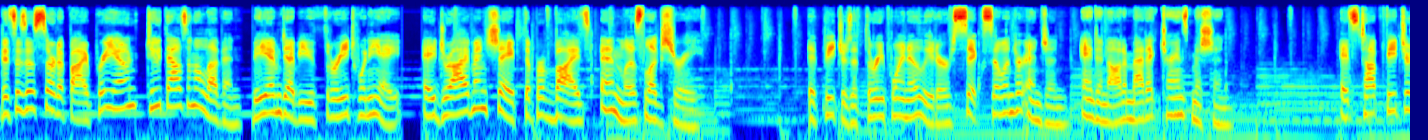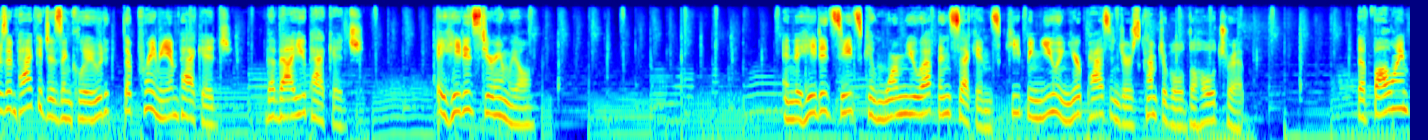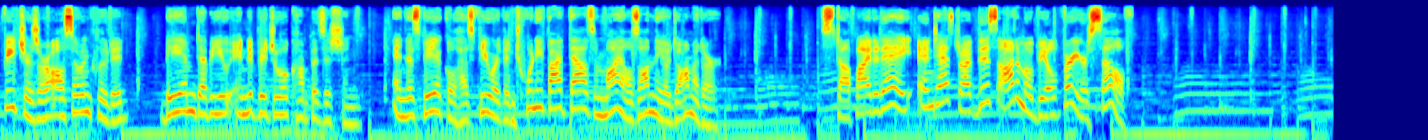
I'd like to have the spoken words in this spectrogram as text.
This is a certified pre-owned 2011 BMW 328, a drive and shape that provides endless luxury. It features a 3.0-liter six-cylinder engine and an automatic transmission. Its top features and packages include the Premium Package, the Value Package, a heated steering wheel, and the heated seats can warm you up in seconds, keeping you and your passengers comfortable the whole trip. The following features are also included BMW individual composition, and this vehicle has fewer than 25,000 miles on the odometer. Stop by today and test drive this automobile for yourself.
